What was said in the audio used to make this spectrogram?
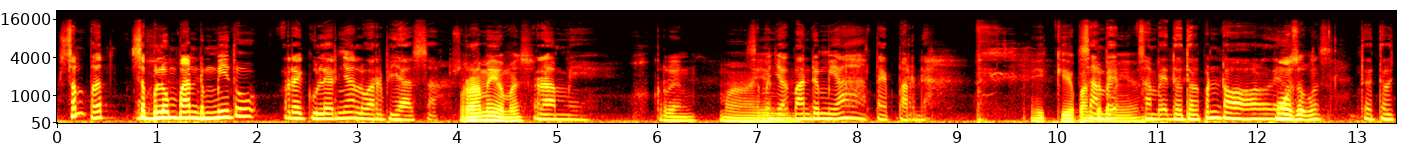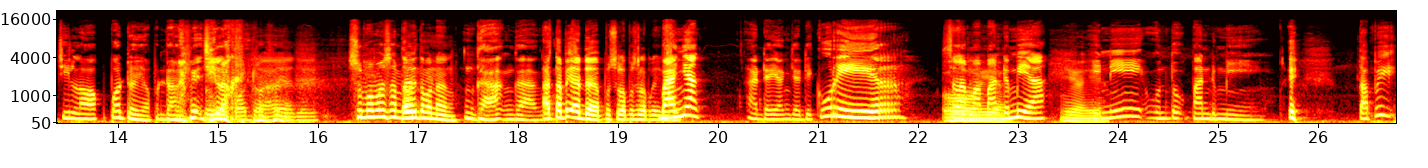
sempet sebelum pandemi itu regulernya luar biasa Rame ya, Mas? rame Keren. Lumayan. semenjak pandemi ah tepar dah Iki apa sampai namanya? sampai dodol pentol, ya. Mosok Mas. dodol cilok, podo ya pentol ambek Iya, cilok. podo tadi. Sumpah Mas Tapi sampai temenan. Enggak, enggak. enggak. Ah, tapi ada pesulap-pesulap kayak gitu. Banyak. Ada yang jadi kurir selama Oh, iya. pandemi ya. Iya, iya. Ini untuk pandemi. Eh, tapi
